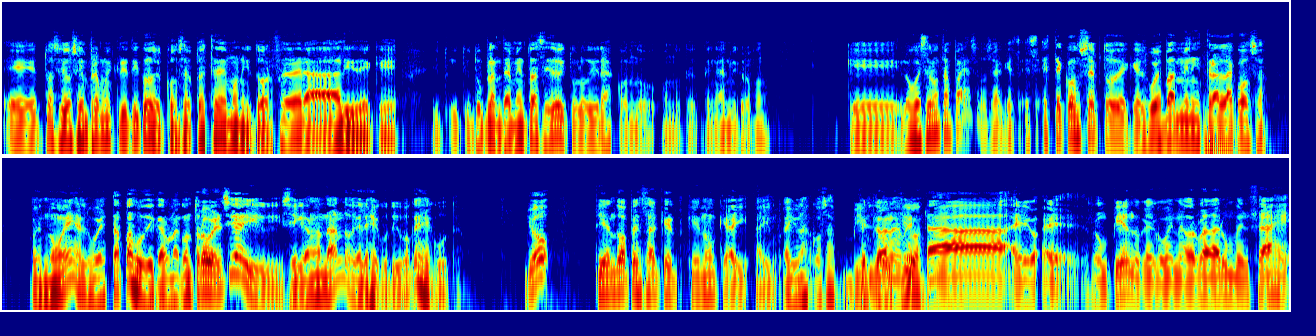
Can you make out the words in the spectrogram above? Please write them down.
Eh, tú has sido siempre muy crítico del concepto este de monitor federal y de que, y, tu planteamiento ha sido, y tú lo dirás cuando, cuando te tengas el micrófono, que los jueces no están para eso. O sea, que este concepto de que el juez va a administrar la cosa, pues no es. El juez está para adjudicar una controversia y, sigan andando, y el ejecutivo que ejecute. Yo tiendo a pensar que, que no, que hay, hay, hay unas cosas bien Perdona, me está eh, eh, rompiendo que el gobernador va a dar un mensaje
